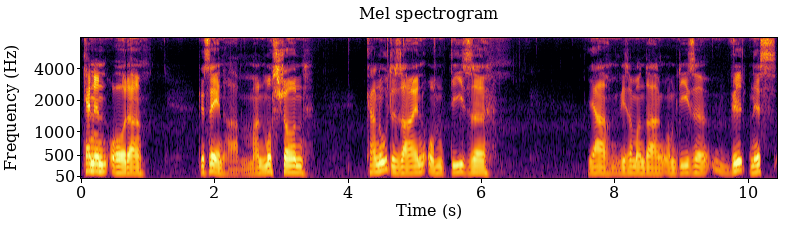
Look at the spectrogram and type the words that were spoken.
kennen oder gesehen haben. Man muss schon Kanute sein, um diese, ja, wie soll man sagen, um diese Wildnis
